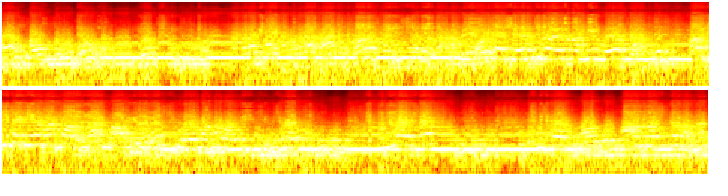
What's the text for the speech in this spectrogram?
Ayağımız falan tutuyor değil mi bunlar? Yok. Bir ay. Oğlum sen hiç yanıyor lan. Orada şerefsiz öyle bakayım bu yok da. Abi bir tek yere bakma abi lan. Abi göremiyoruz ki buraya bakmam abi. Çıkıcı ver. İpucu versen Çıkıcı ver. Ağzına çıkamam lan.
